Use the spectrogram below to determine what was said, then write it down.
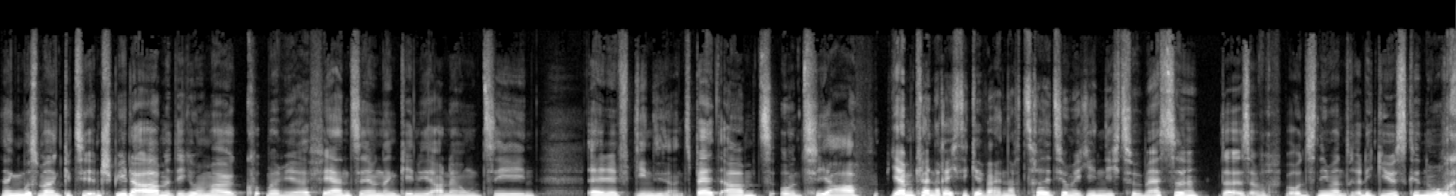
Dann muss man, gibt es hier einen Spieleabend, irgendwann mal guckt man wieder Fernsehen und dann gehen wir alle um 10, 11 gehen sie dann ins Bett abends. Und ja, wir haben keine richtige Weihnachtstradition, wir gehen nicht zur Messe, da ist einfach bei uns niemand religiös genug.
